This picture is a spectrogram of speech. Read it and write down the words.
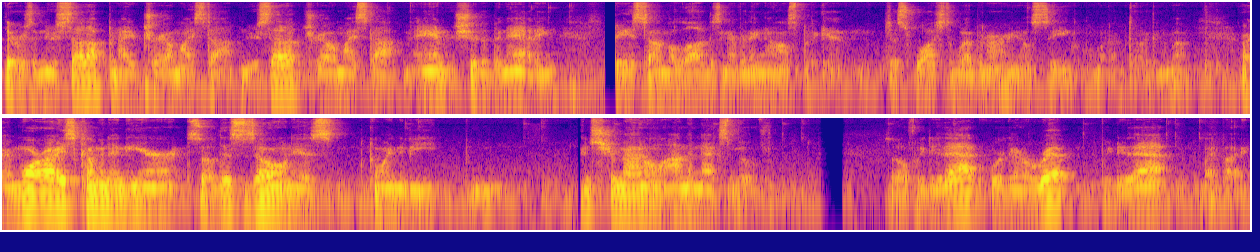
there was a new setup and I trail my stop, new setup, trail my stop, and should have been adding based on the lugs and everything else. But again, just watch the webinar and you'll see what I'm talking about. All right, more ice coming in here. So this zone is going to be instrumental on the next move. So if we do that, we're going to rip. If we do that, bye bye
